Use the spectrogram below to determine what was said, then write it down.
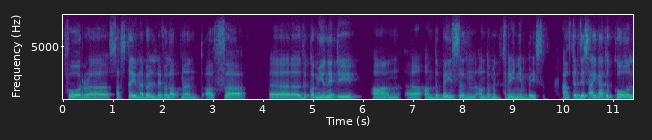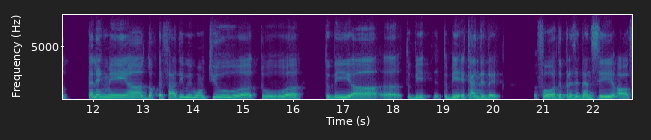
for uh, sustainable development of uh, uh, the community on on the basin on the Mediterranean basin. After this, I got a call telling me, Dr. Fadi, we want you to to be to be to be a candidate for the presidency of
